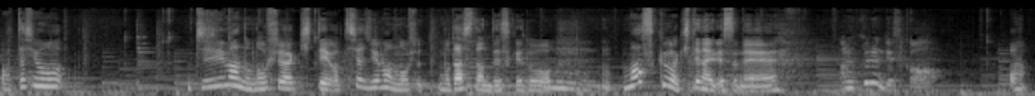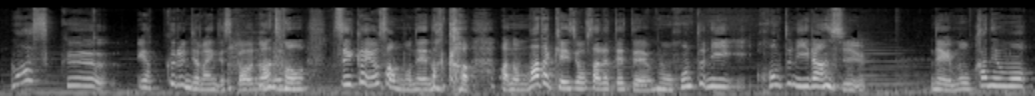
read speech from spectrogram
ー私も10万の納付書は来て私は10万の納付書も出したんですけど、うんマスクは来てないですねあれ来るんですか？あマスクいや来るんじゃないんですか？あの追加予算もねなんかあのまだ計上されててもう本当に本当にいらんしねもうお金も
